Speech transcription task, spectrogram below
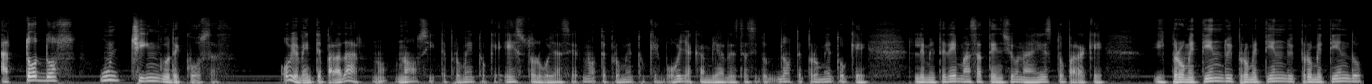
a todos un chingo de cosas. Obviamente para dar, ¿no? No, sí, te prometo que esto lo voy a hacer, no, te prometo que voy a cambiar de esta situación, no, te prometo que le meteré más atención a esto para que... Y prometiendo y prometiendo y prometiendo,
